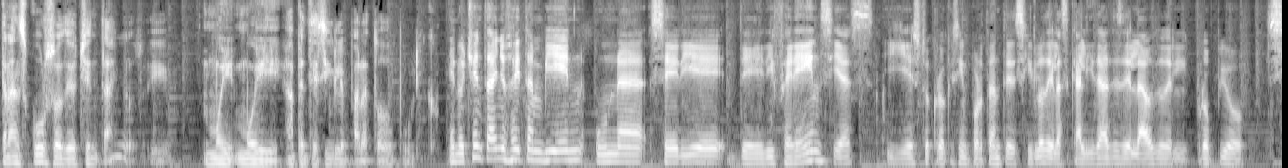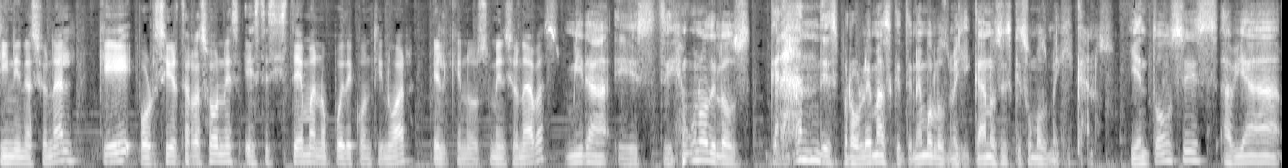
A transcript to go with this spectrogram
transcurso de 80 años. Muy, muy apetecible para todo público. En 80 años hay también una serie de diferencias, y esto creo que es importante decirlo, de las calidades del audio del propio cine nacional, que por ciertas razones este sistema no puede continuar, el que nos mencionabas. Mira, este, uno de los grandes problemas que tenemos los mexicanos es que somos mexicanos. Y entonces había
